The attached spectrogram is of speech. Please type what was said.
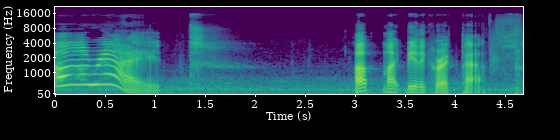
Alright. Up might be the correct path.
